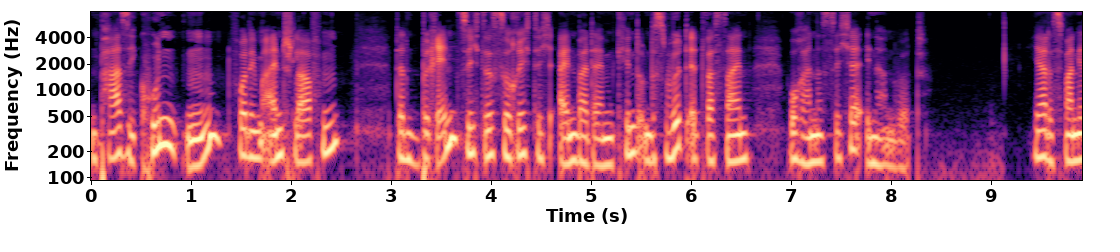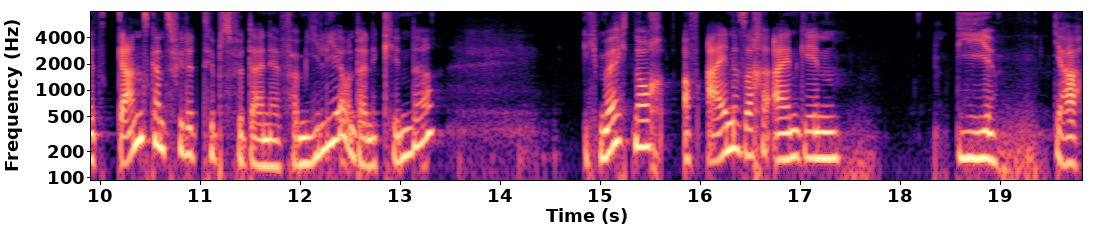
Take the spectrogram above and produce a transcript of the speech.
ein paar Sekunden vor dem Einschlafen, dann brennt sich das so richtig ein bei deinem Kind und es wird etwas sein, woran es sich erinnern wird. Ja, das waren jetzt ganz, ganz viele Tipps für deine Familie und deine Kinder. Ich möchte noch auf eine Sache eingehen, die ja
